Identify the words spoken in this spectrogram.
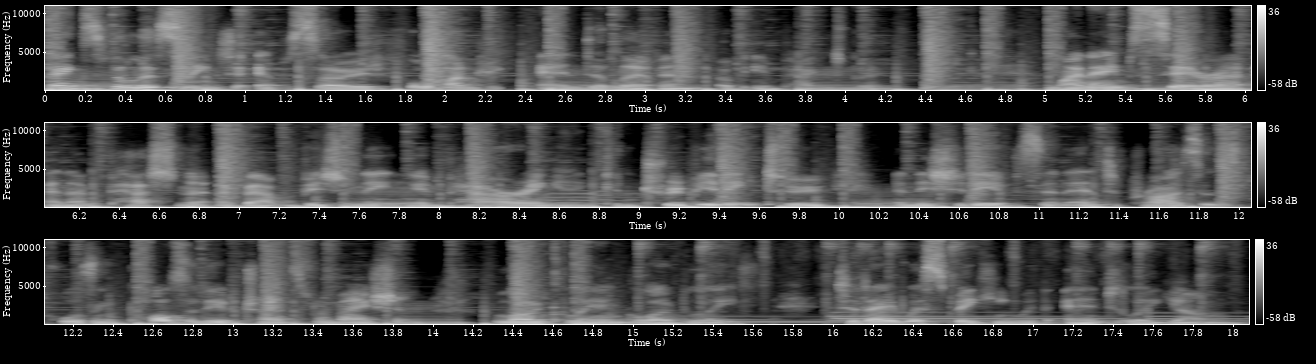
Thanks for listening to episode 411 of Impact Boom. My name's Sarah, and I'm passionate about visioning, empowering, and contributing to initiatives and enterprises causing positive transformation locally and globally. Today, we're speaking with Angela Young.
